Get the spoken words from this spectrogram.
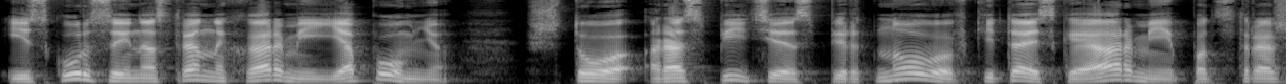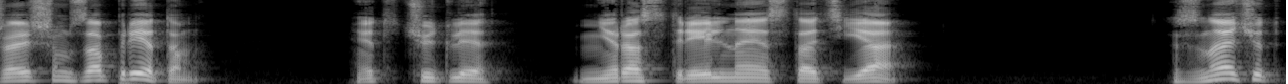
Из курса иностранных армий я помню, что распитие спиртного в китайской армии под строжайшим запретом. Это чуть ли не расстрельная статья. Значит,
